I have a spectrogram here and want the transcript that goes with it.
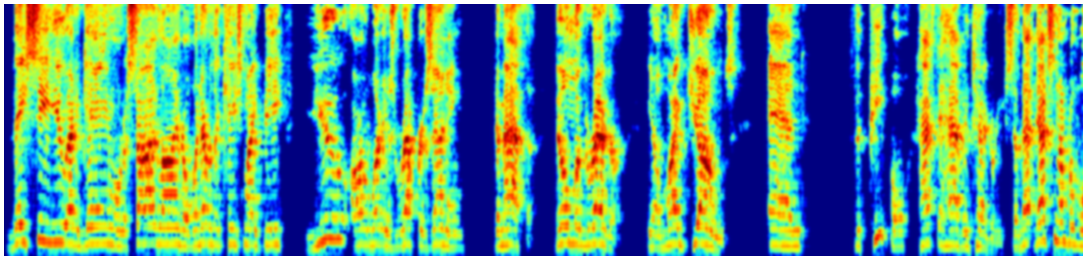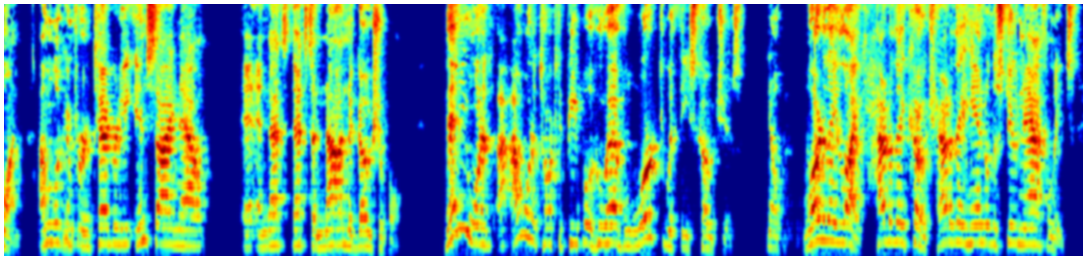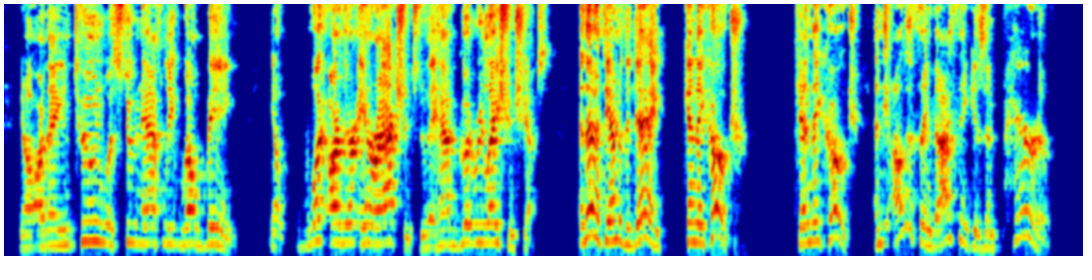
they see you at a game on a sideline or whatever the case might be, you are what is representing DeMatha, Bill McGregor, you know, Mike Jones. And the people have to have integrity. So that that's number one. I'm looking for integrity inside and out, and, that's that's a non-negotiable. Then you want to I want to talk to people who have worked with these coaches. You know, what are they like? How do they coach? How do they handle the student athletes? You know, are they in tune with student athlete well being? You know, what are their interactions? Do they have good relationships? And then at the end of the day, can they coach? Can they coach? And the other thing that I think is imperative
